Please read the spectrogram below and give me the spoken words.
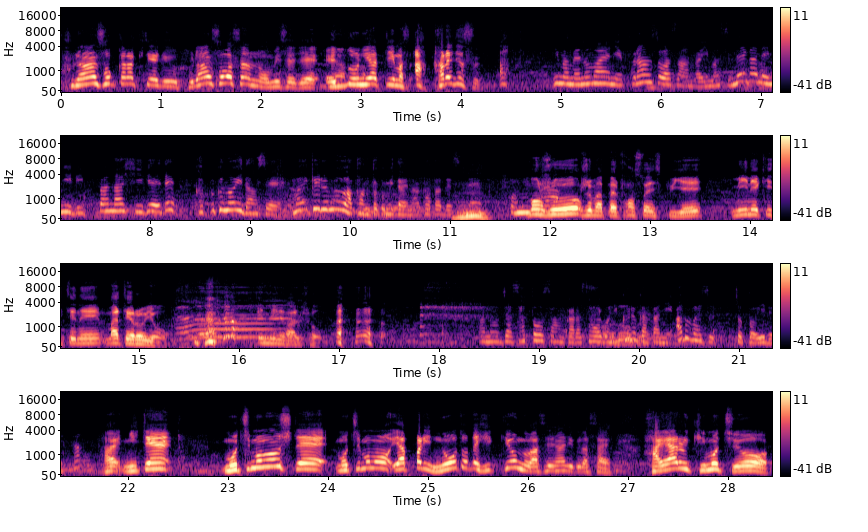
フランスから来ているフランソワさんのお店でエルドにやっています。あ彼です。あ今目の前にフランソワさんがいます。眼鏡に立派なひげで滑腹のいい男性。マイケル・ムーア監督みたいな方ですね、こんにちは。Bonjour, je m'appelle François Escuyer, Mine Kitene Materoyo. Une mineral show. あのじゃあ佐藤さんから最後に来る方にアドバイスちょっといいですか？はい、2点。持ち物をして持ち物をやっぱりノートで筆記用具忘れないでください。流行る気持ちを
